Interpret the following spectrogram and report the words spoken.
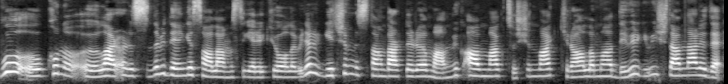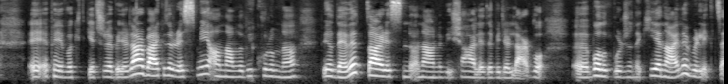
Bu konular arasında bir denge sağlanması gerekiyor olabilir. Geçim standartları, mal mülk almak, taşınmak, kiralama, devir gibi işlemlerle de e, epey vakit geçirebilirler. Belki de resmi anlamda bir kurumla bir devlet dairesinde önemli bir işi halledebilirler bu balık burcundaki yeni ile birlikte.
